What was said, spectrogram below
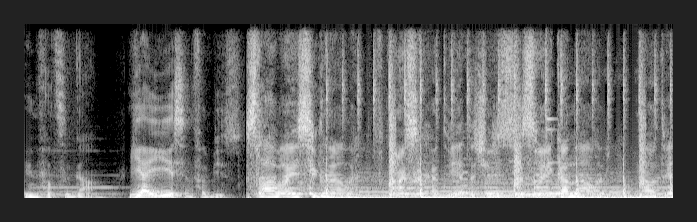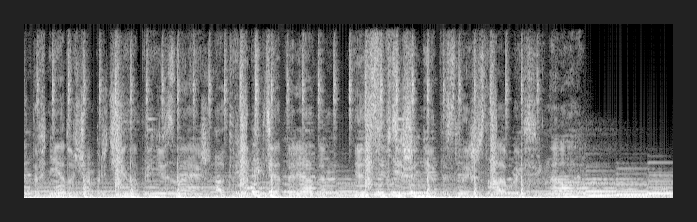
инфо-цыган? Я и есть инфобиз. Слабые сигналы в поисках ответа через все свои каналы Но ответов нету, в чем причина, ты не знаешь Ответы где-то рядом, если в тишине ты слышишь слабые сигналы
